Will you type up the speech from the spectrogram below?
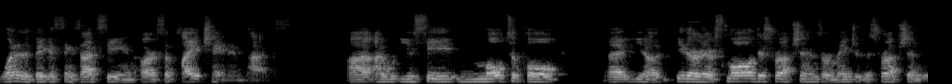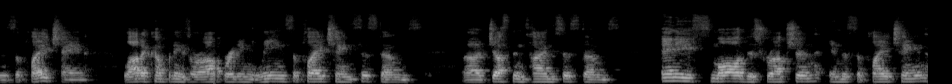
one of the biggest things i've seen are supply chain impacts uh, I, you see multiple uh, you know either they're small disruptions or major disruptions in the supply chain a lot of companies are operating lean supply chain systems, uh, just-in-time systems. Any small disruption in the supply chain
